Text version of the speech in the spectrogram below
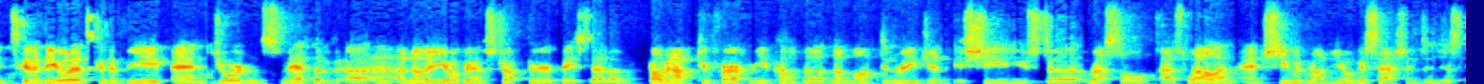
it's going to be what it's going to be. And Jordan Smith, of uh, another yoga instructor based out of probably not too far from you, kind of the, the Moncton region, she used to wrestle as well, and, and she would run yoga sessions. And just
